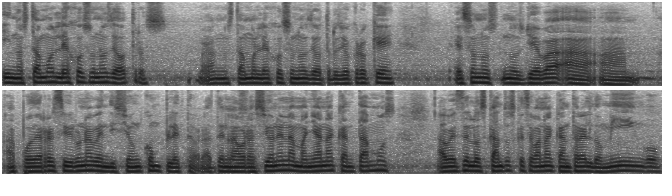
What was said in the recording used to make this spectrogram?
y no estamos lejos unos de otros, no estamos lejos unos de otros. Yo creo que eso nos, nos lleva a, a, poder recibir una bendición completa. ¿verdad? En la oración en la mañana cantamos a veces los cantos que se van a cantar el domingo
